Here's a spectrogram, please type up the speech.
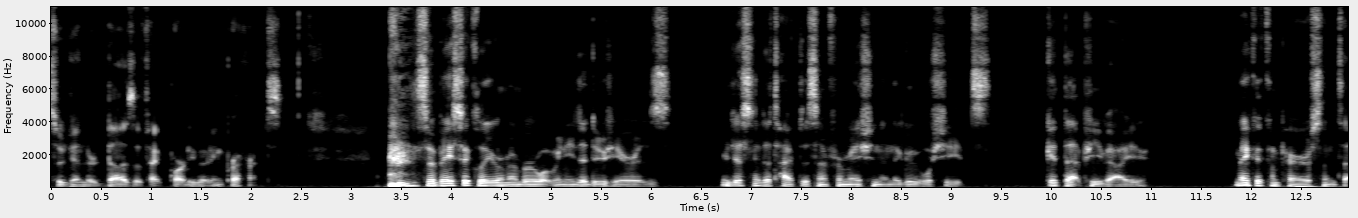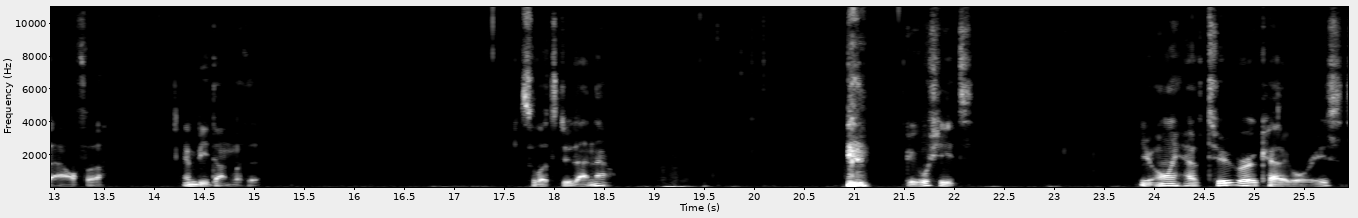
so gender does affect party voting preference. so basically remember what we need to do here is we just need to type this information in the Google Sheets, get that p-value, make a comparison to alpha, and be done with it. So let's do that now. Google Sheets. You only have two row categories.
